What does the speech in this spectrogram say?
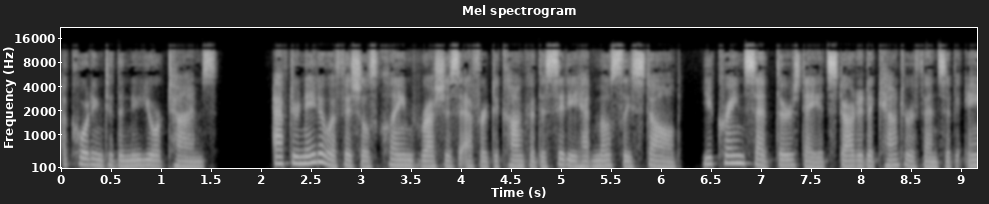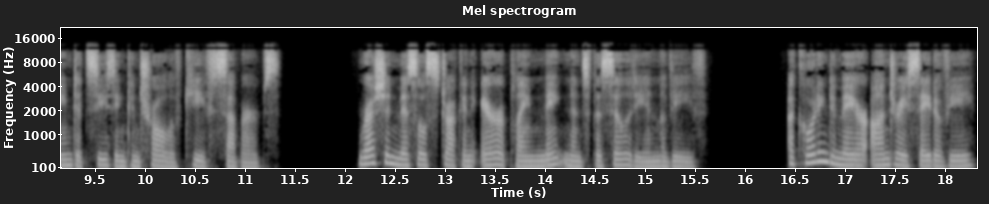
according to the New York Times. After NATO officials claimed Russia's effort to conquer the city had mostly stalled, Ukraine said Thursday it started a counteroffensive aimed at seizing control of Kyiv's suburbs. Russian missiles struck an aeroplane maintenance facility in Lviv. According to Mayor Andrei Sadovyi,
